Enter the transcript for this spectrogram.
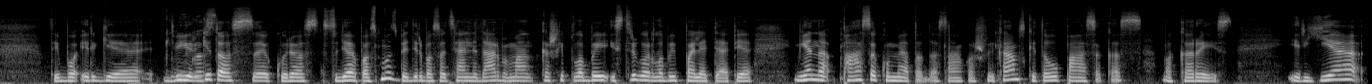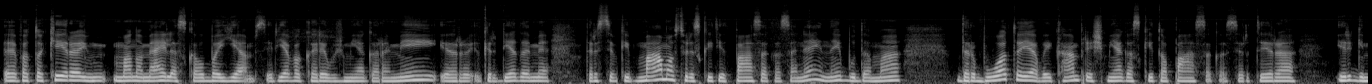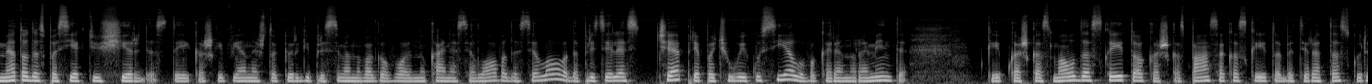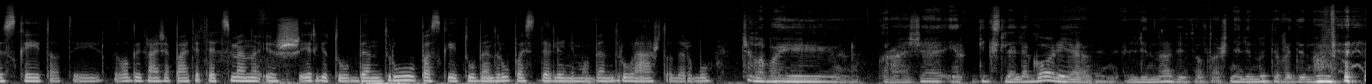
Tai buvo irgi dvi Jurgitos, kurios studijuoja pas mus, bet dirba socialinį darbą, man kažkaip labai įstrigo ir labai palėtė apie vieną pasakų metodą. Sako, aš vaikams skaitau pasakas vakarais. Ir jie, e, va tokia yra mano meilės kalba jiems. Ir jie vakare užmiega ramiai ir girdėdami, tarsi kaip mamos turi skaityti pasakas, ne, jinai būdama darbuotoja vaikam prieš miegą skaito pasakas. Ir tai yra irgi metodas pasiekti jų širdis. Tai kažkaip vieną iš tokių irgi prisimenu, va galvoju, nu ką nesėlovada, sėlovada, prisilės čia prie pačių vaikų sielų vakare nuraminti. Kaip kažkas maldą skaito, kažkas pasaką skaito, bet yra tas, kuris skaito. Tai labai gražią patirtį atsimenu iš irgi tų bendrų paskaitų, bendrų pasidalinimų, bendrų rašto darbų. Čia labai gražią ir tikslę alegoriją. Lina, vis dėlto aš ne Linutė vadinu,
